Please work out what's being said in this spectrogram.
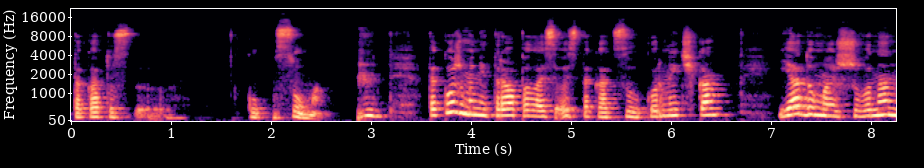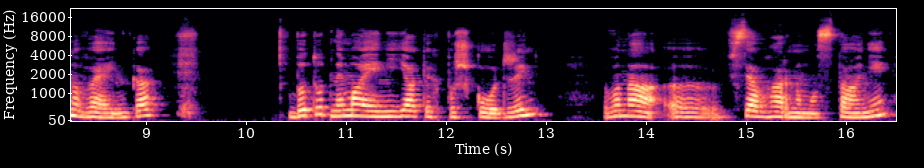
така то е, сума. Також мені трапилась ось така цукорничка. Я думаю, що вона новенька, бо тут немає ніяких пошкоджень. Вона е, вся в гарному стані,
